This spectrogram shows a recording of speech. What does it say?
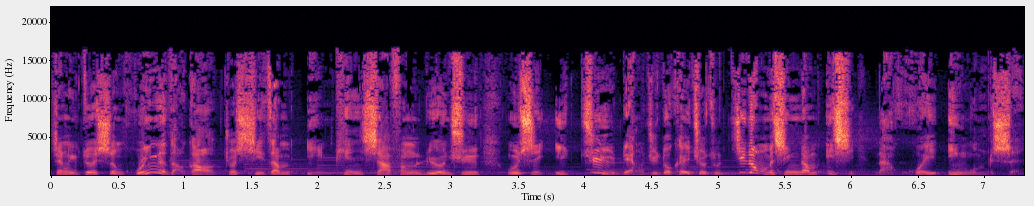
将你对神回应的祷告就写在我们影片下方的留言区，我们是一句两句都可以求主激动我们的心，让我们一起来回应我我们的神。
